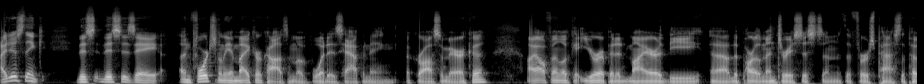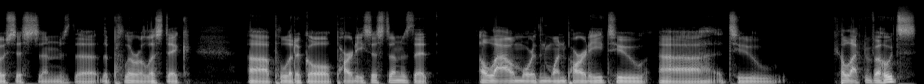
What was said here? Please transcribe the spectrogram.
I just think this this is a unfortunately a microcosm of what is happening across America. I often look at Europe and admire the uh, the parliamentary systems, the first past the post systems, the the pluralistic uh, political party systems that allow more than one party to uh, to collect votes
